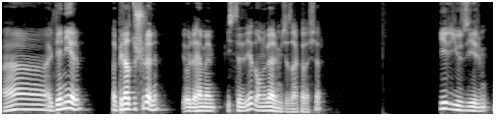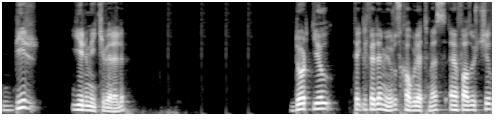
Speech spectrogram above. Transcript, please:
Ha, e, deneyelim. Da biraz düşürelim. Öyle hemen istedi diye de onu vermeyeceğiz arkadaşlar. 1.120 1.22 verelim. 4 yıl teklif edemiyoruz. Kabul etmez. En fazla 3 yıl.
